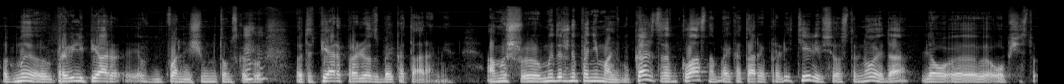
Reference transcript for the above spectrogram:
вот мы провели пиар, я буквально еще минутом скажу, uh-huh. этот пиар-пролет с бойкотарами. А мы, ж, мы должны понимать, кажется, там классно, байкотары пролетели и все остальное да, для э, общества.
